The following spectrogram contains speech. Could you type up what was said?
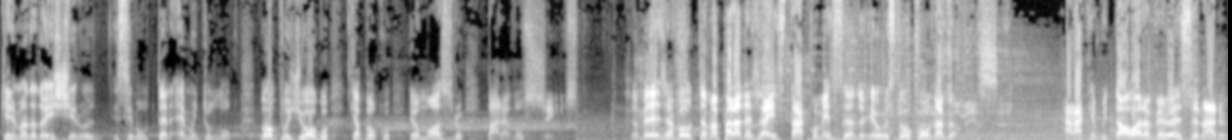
Que ele manda dois tiros simultâneos. É muito louco. Vamos pro jogo, daqui a pouco eu mostro para vocês. Então, beleza, já voltamos. A parada já está começando. Eu estou com o navio. Caraca, é muito da hora, velho. Olha esse cenário.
